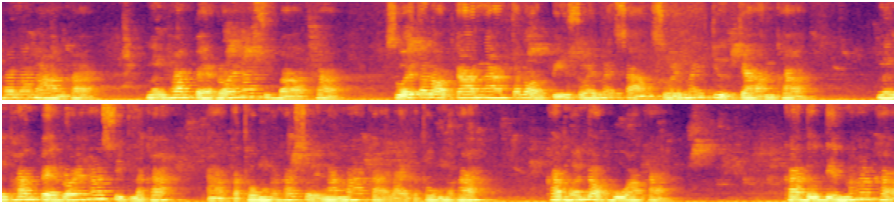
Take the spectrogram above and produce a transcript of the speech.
ผ้าหน้านางค่ะหนึ่งพันแปดร้อยห้าสิบบาทค่ะ สวยตลอดการงานตลอดปีสวยไม่สางสวยไม่จืดจางค่ะหนึ่งพันแปดร้อยห้าสิบนะคะอ่ากระทงนะคะ สวยงามมากค่ะลายกระทงนะคะ ค่ะเหมือนดอกบัวค่ะ ค่ะโดดเด่นมากค่ะ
